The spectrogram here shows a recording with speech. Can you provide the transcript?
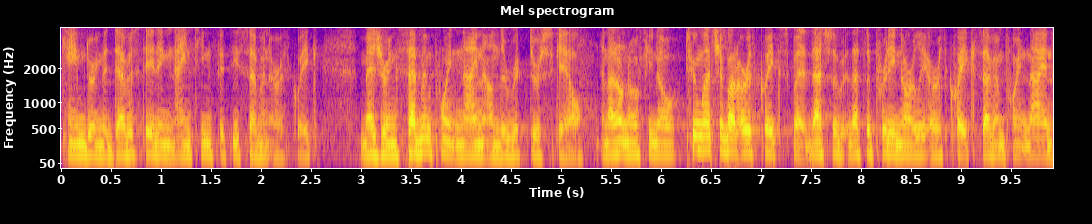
came during the devastating 1957 earthquake, measuring 7.9 on the Richter scale. And I don't know if you know too much about earthquakes, but that's a, that's a pretty gnarly earthquake, 7.9.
